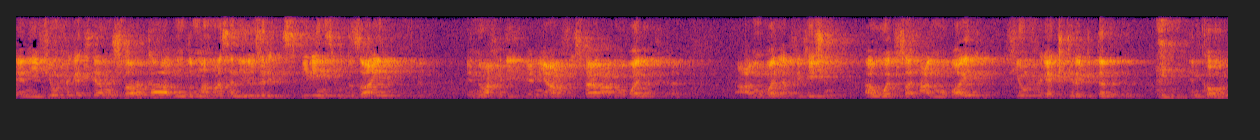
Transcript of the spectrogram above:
يعني فيهم حاجات كتير مشتركة من ضمنها مثلا ال user experience وال design إن واحد يعني يعرف يشتغل على الموبايل على ال mobile application أو website على الموبايل فيهم حاجات كتيرة جدا in common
